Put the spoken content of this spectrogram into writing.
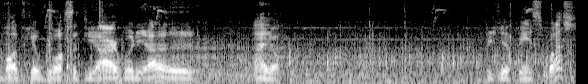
volta que eu gosto de árvore. Ah, Aí, ó. Porque tem espaço.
